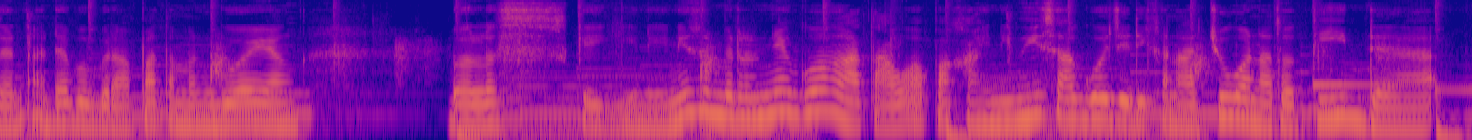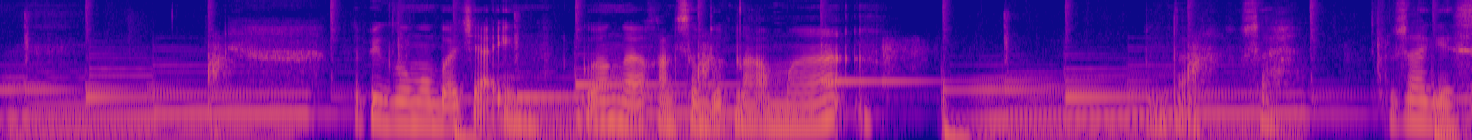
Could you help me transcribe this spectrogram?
dan ada beberapa teman gue yang bales kayak gini. Ini sebenarnya gue nggak tahu apakah ini bisa gue jadikan acuan atau tidak. Tapi gue mau bacain. Gue nggak akan sebut nama. Bentar susah. Susah guys.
